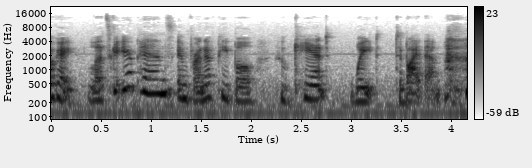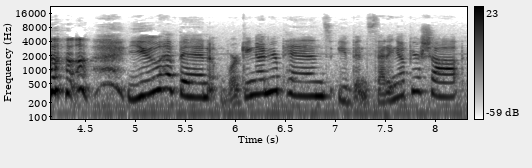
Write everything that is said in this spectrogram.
Okay, let's get your pins in front of people who can't wait to buy them. you have been working on your pins, you've been setting up your shop,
